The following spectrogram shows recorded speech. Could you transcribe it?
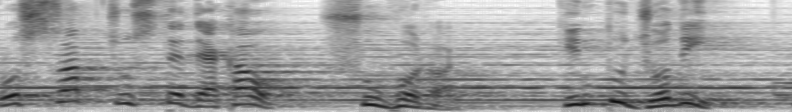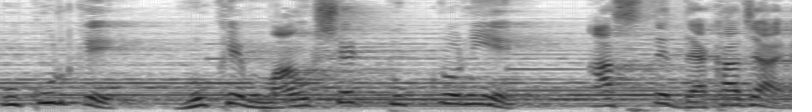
প্রস্রাব চুষতে দেখাও শুভ নয়। কিন্তু যদি কুকুরকে মুখে মাংসের টুকরো নিয়ে আসতে দেখা যায়,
